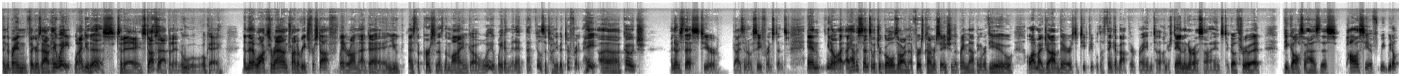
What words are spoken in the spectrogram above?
And the brain figures out, hey, wait, when I do this today, stuff's happening. Ooh, okay. And then it walks around trying to reach for stuff later on that day. And you, as the person, as the mind, go, wait, wait a minute, that feels a tiny bit different. Hey, uh, coach, I noticed this to your guys in OC, for instance. And, you know, I, I, have a sense of what your goals are in that first conversation, the brain mapping review. A lot of my job there is to teach people to think about their brain, to understand the neuroscience, to go through it. Peak also has this policy of we, we don't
